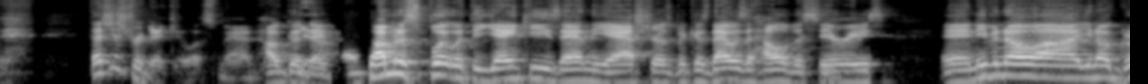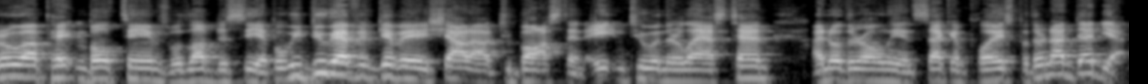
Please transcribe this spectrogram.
that's just ridiculous, man. How good yeah. they've been. So I'm going to split with the Yankees and the Astros because that was a hell of a series. And even though uh, you know, grew up hating both teams, would love to see it. But we do have to give a shout out to Boston, eight and two in their last ten. I know they're only in second place, but they're not dead yet.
